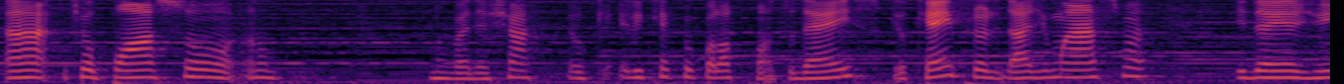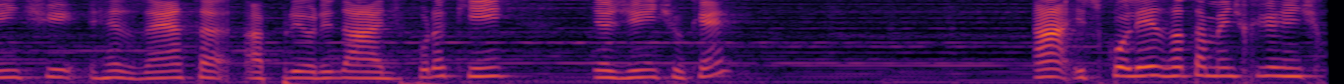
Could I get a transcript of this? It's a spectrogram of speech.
uh, que eu posso... Eu não, não vai deixar? Eu, ele quer que eu coloque quanto? 10, ok? Prioridade máxima. E daí a gente reseta a prioridade por aqui. E a gente, o quê? Ah, escolher exatamente o que a gente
